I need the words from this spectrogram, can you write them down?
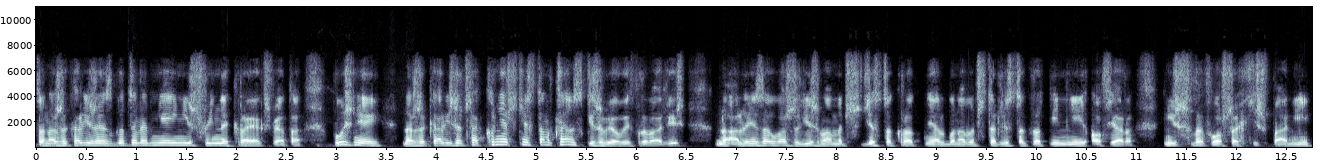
to narzekali, że jest go tyle mniej niż w innych krajach świata. Później narzekali, że trzeba koniecznie stan klęski żywiołowej wprowadzić, no ale nie zauważyli, że mamy trzydziestokrotnie albo nawet czterdziestokrotnie mniej ofiar niż we Włoszech, Hiszpanii,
